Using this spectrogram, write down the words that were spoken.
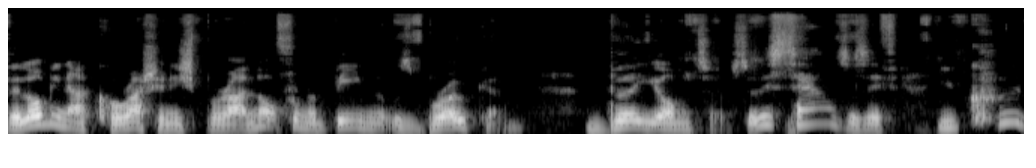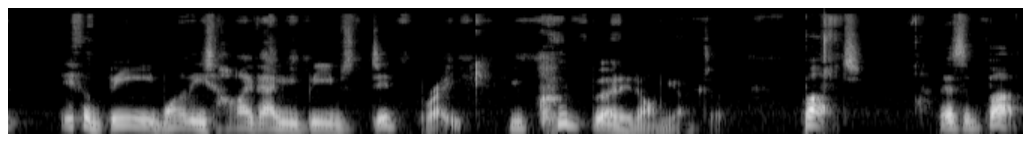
Velomina korash ishbara, not from a beam that was broken, be Yom So this sounds as if you could, if a beam, one of these high value beams did break, you could burn it on Yom Tov. But, there's a but,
